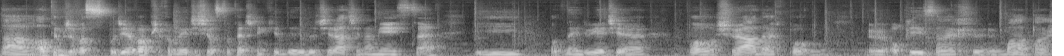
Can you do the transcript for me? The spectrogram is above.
A o tym, że Was spodziewa, przekonujecie się ostatecznie, kiedy docieracie na miejsce i odnajdujecie po śladach, po e, opisach, e, mapach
